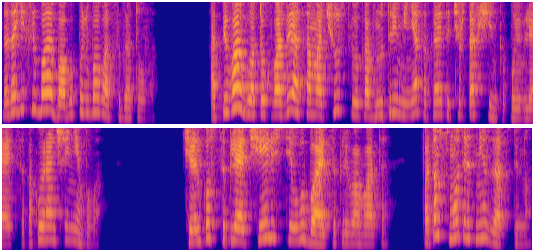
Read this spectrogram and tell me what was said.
На таких любая баба полюбоваться готова. Отпиваю глоток воды, а сама чувствую, как внутри меня какая-то чертовщинка появляется, какой раньше не было. Черенков сцепляет челюсти, улыбается кривовато. Потом смотрит мне за спину,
